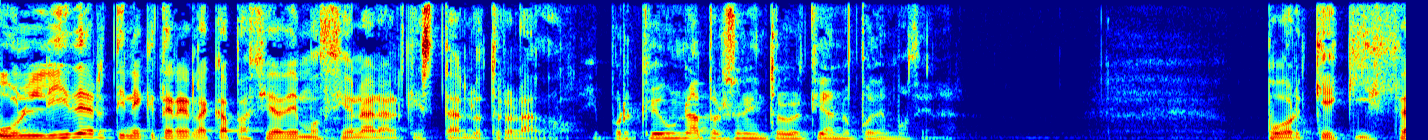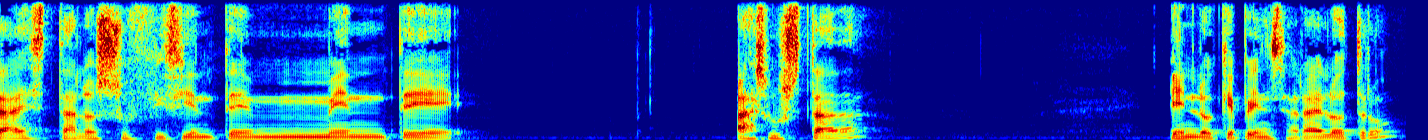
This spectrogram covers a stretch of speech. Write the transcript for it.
un líder tiene que tener la capacidad de emocionar al que está al otro lado. ¿Y por qué una persona introvertida no puede emocionar? Porque quizá está lo suficientemente asustada en lo que pensará el otro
